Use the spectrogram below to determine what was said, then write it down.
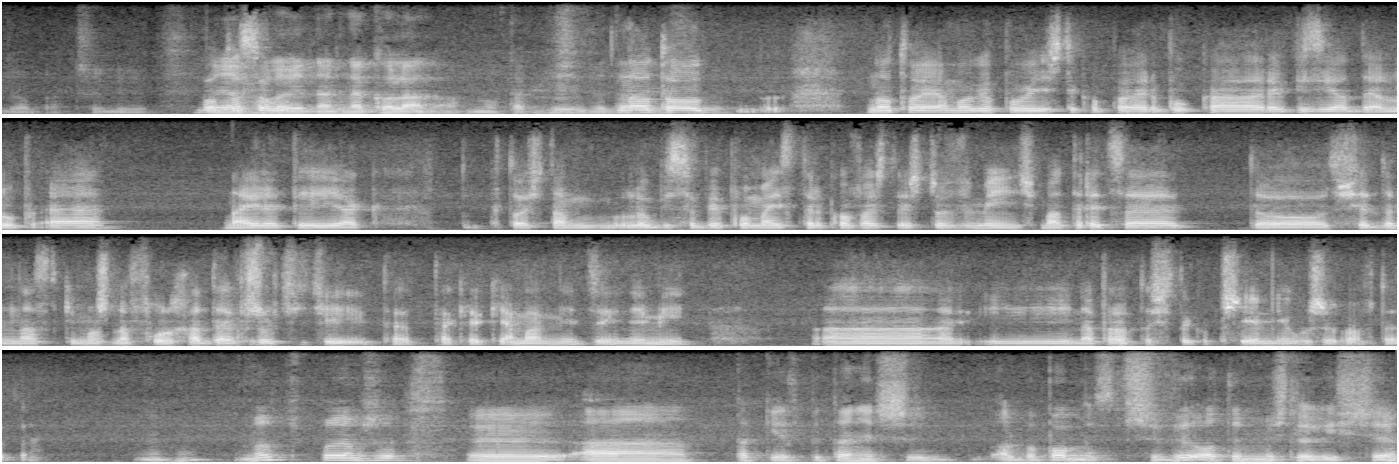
Dobra, czyli Bo ja to są jednak na kolano, no tak mi się mhm. wydaje. No to, no to ja mogę powiedzieć tylko PowerBooka, rewizja D lub E. Najlepiej jak ktoś tam lubi sobie pomajsterkować, to jeszcze wymienić matrycę. Do 17 można Full HD wrzucić i te, tak jak ja mam między innymi i naprawdę się tego przyjemnie używa wtedy. Mhm. No powiem, że yy, a takie jest pytanie, czy, albo pomysł, czy wy o tym myśleliście,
